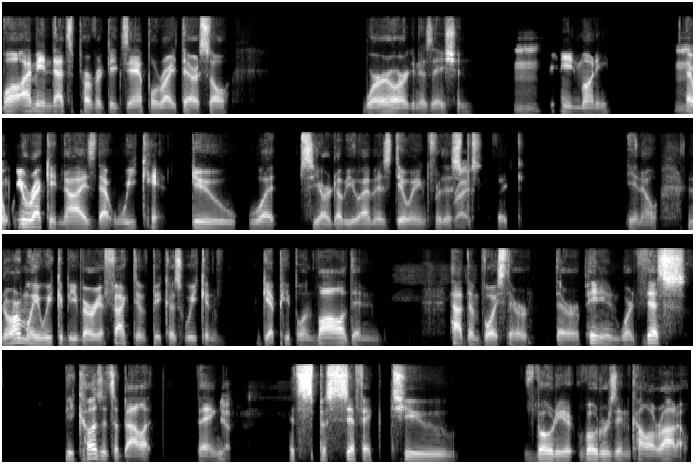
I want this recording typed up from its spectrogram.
well, I mean, that's a perfect example right there. So we're an organization. Mhm. We need money. Mhm. And we recognize that we can't do what CRWM is doing for this Right. specific, you know, normally we could be very effective because we can get people involved and have them voice their their opinion where this because it's a ballot thing, Yep. it's specific to voter voters in Colorado.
